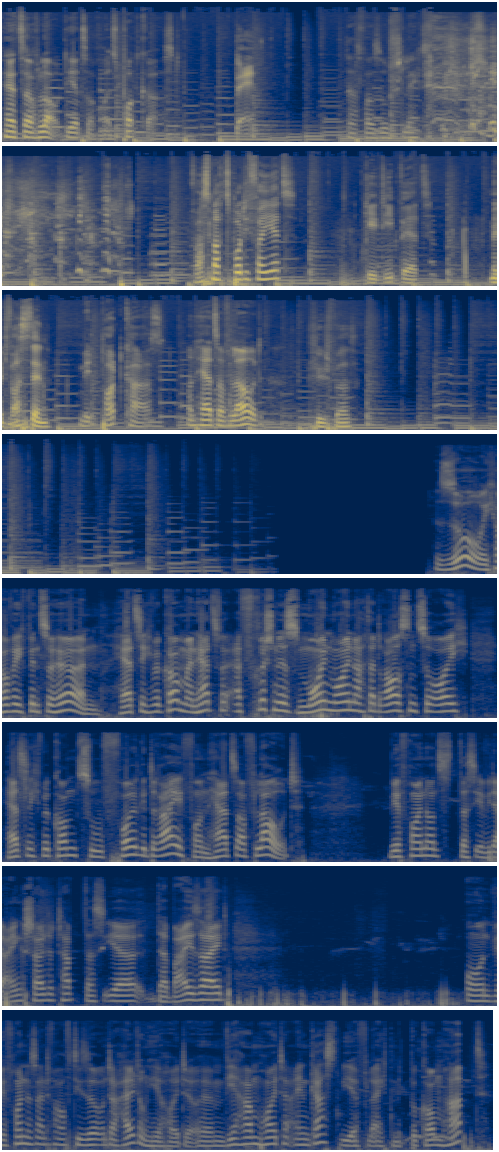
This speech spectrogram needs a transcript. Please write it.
Herz auf laut, jetzt auch als Podcast. Bam. Das war so schlecht. Was macht Spotify jetzt? Geht deepwärts. Mit was denn? Mit Podcast. Und Herz auf laut. Viel Spaß. So, ich hoffe, ich bin zu hören. Herzlich willkommen, ein herzerfrischendes Moin Moin nach da draußen zu euch. Herzlich willkommen zu Folge 3 von Herz auf Laut. Wir freuen uns, dass ihr wieder eingeschaltet habt, dass ihr dabei seid. Und wir freuen uns einfach auf diese Unterhaltung hier heute. Ähm, wir haben heute einen Gast, wie ihr vielleicht mitbekommen habt.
